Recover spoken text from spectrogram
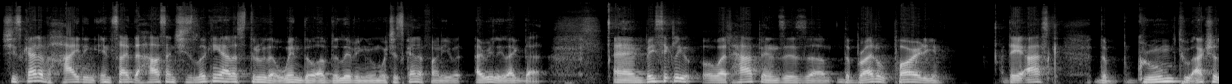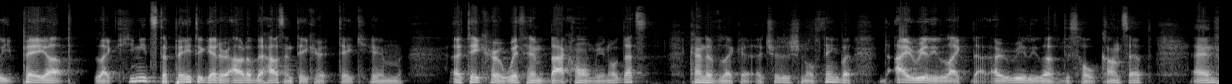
she's kind of hiding inside the house and she's looking at us through the window of the living room which is kind of funny but I really like that and basically what happens is uh, the bridal party they ask the groom to actually pay up. Like he needs to pay to get her out of the house and take her, take him, uh, take her with him back home. You know, that's kind of like a, a, traditional thing, but I really like that. I really love this whole concept. And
